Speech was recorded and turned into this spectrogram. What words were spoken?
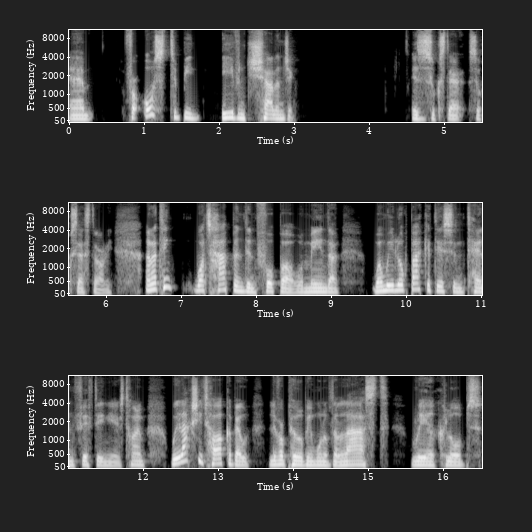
Um, for us to be even challenging is a success, success story. And I think what's happened in football will mean that when we look back at this in 10, 15 years' time, we'll actually talk about Liverpool being one of the last real clubs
